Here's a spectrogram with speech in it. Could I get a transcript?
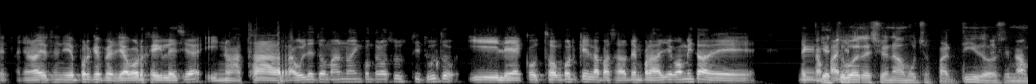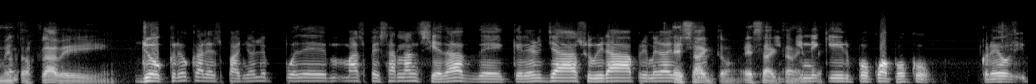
El español ha defendido porque perdió a Borja Iglesias y no hasta Raúl de Tomás no ha encontrado sustituto. Y le costó porque la pasada temporada llegó a mitad de, de Y campaña. estuvo lesionado muchos partidos en momentos clave y Yo creo que al español le puede más pesar la ansiedad de querer ya subir a primera división. exacto, y exactamente. tiene que ir poco a poco, creo. Y-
